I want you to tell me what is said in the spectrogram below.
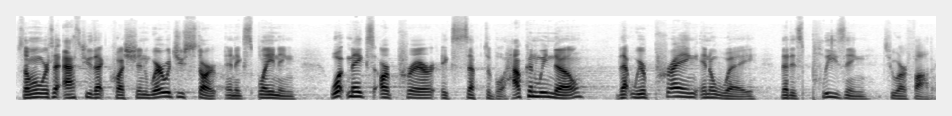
If someone were to ask you that question, where would you start in explaining what makes our prayer acceptable? How can we know that we're praying in a way that is pleasing to our Father?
